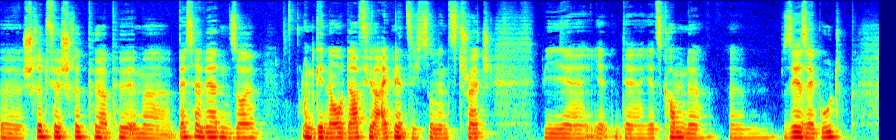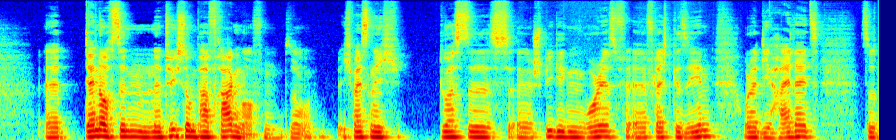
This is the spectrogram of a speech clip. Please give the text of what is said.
äh, Schritt für Schritt peu à peu immer besser werden soll. Und genau dafür eignet sich so ein Stretch wie der jetzt kommende ähm, sehr, sehr gut. Äh, dennoch sind natürlich so ein paar Fragen offen. So, ich weiß nicht, du hast das äh, Spiel gegen Warriors äh, vielleicht gesehen oder die Highlights. So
